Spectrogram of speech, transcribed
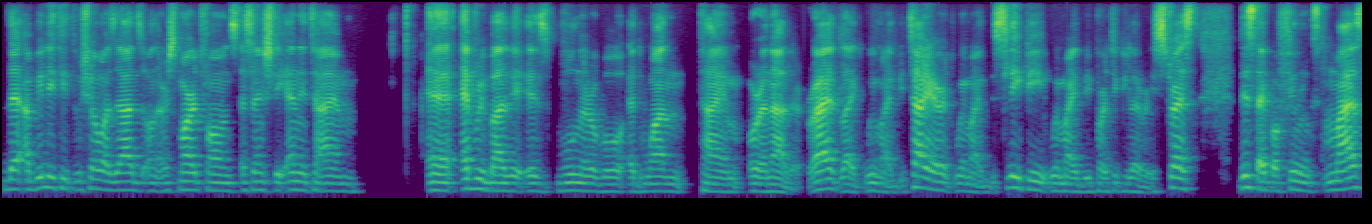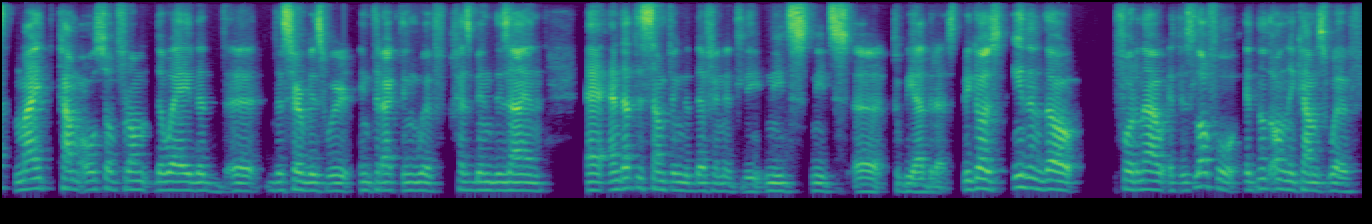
the ability to show us ads on our smartphones essentially anytime uh, everybody is vulnerable at one time or another, right? Like we might be tired, we might be sleepy, we might be particularly stressed. This type of feelings must might come also from the way that uh, the service we're interacting with has been designed. Uh, and that is something that definitely needs needs uh, to be addressed because even though for now it is lawful, it not only comes with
